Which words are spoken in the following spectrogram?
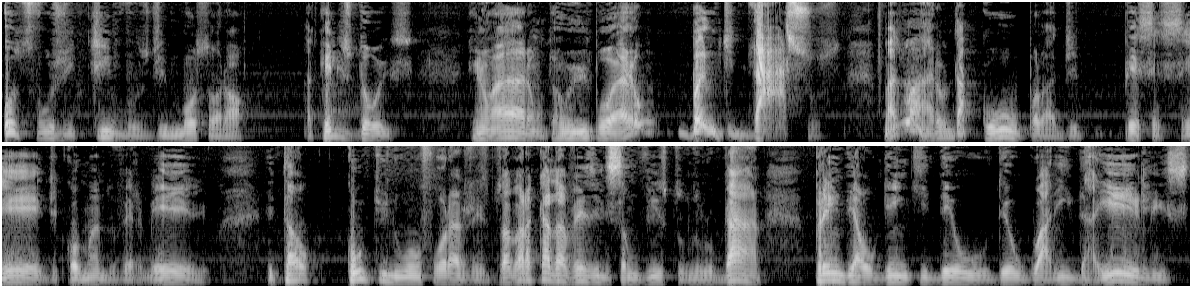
os fugitivos de Mossoró, aqueles dois, que não eram tão eram bandidaços, mas não eram da cúpula de PCC, de Comando Vermelho e tal, continuam foragidos. Agora, cada vez eles são vistos no lugar, prende alguém que deu, deu guarida a eles,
